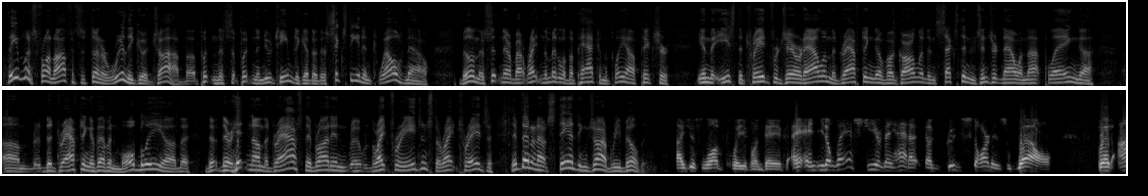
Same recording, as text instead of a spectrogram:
Cleveland's front office has done a really good job uh, putting this putting a new team together. They're 16 and 12 now, Bill, and they're sitting there about right in the middle of the pack in the playoff picture in the East. The trade for Jarrett Allen, the drafting of uh, Garland and Sexton, who's injured now and not playing. Uh, um, the drafting of Evan Mobley, uh, the, the, they're hitting on the drafts. They brought in uh, the right free agents, the right trades. They've done an outstanding job rebuilding. I just love Cleveland, Dave. And, and you know, last year they had a, a good start as well. But I,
